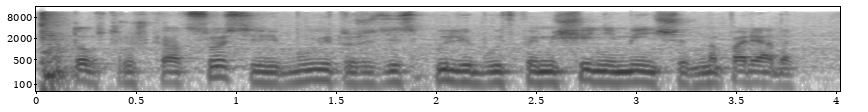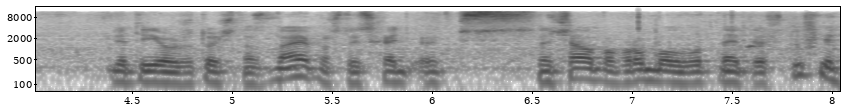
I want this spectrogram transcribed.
в том стружкоотсосе и будет уже здесь пыли будет в помещении меньше на порядок. Это я уже точно знаю, потому что исход... сначала попробовал вот на этой штуке.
